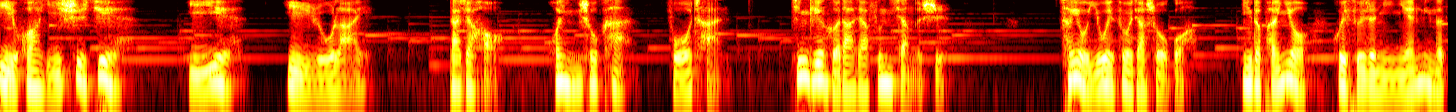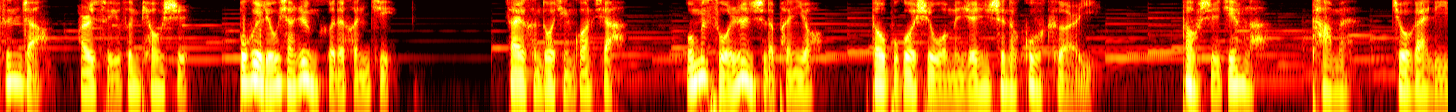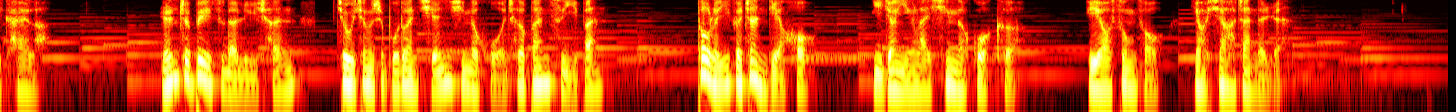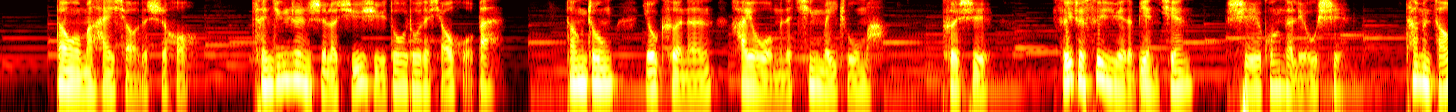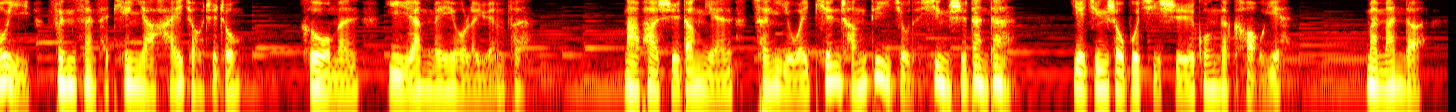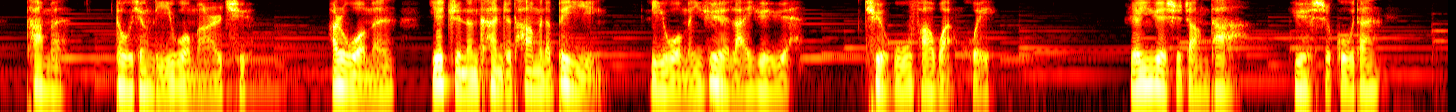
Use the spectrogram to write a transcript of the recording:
一花一世界，一叶一如来。大家好，欢迎收看佛禅。今天和大家分享的是，曾有一位作家说过：“你的朋友会随着你年龄的增长而随风飘逝，不会留下任何的痕迹。”在很多情况下，我们所认识的朋友，都不过是我们人生的过客而已。到时间了，他们就该离开了。人这辈子的旅程，就像是不断前行的火车班次一般，到了一个站点后，你将迎来新的过客，也要送走要下站的人。当我们还小的时候，曾经认识了许许多多的小伙伴，当中有可能还有我们的青梅竹马。可是，随着岁月的变迁，时光的流逝，他们早已分散在天涯海角之中。和我们已然没有了缘分，哪怕是当年曾以为天长地久的信誓旦旦，也经受不起时光的考验。慢慢的，他们都将离我们而去，而我们也只能看着他们的背影，离我们越来越远，却无法挽回。人越是长大，越是孤单，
